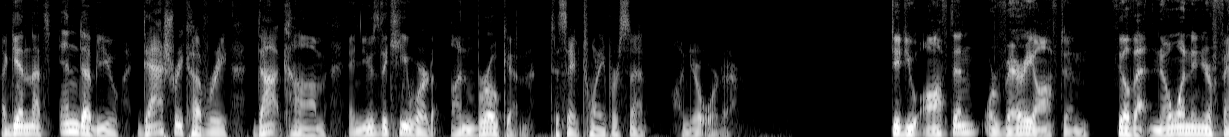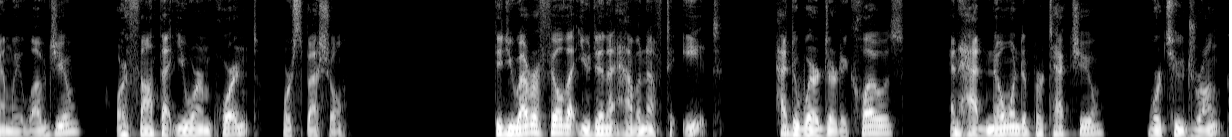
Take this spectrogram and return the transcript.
Again, that's nw-recovery.com and use the keyword unbroken to save 20% on your order. Did you often or very often feel that no one in your family loved you or thought that you were important or special? Did you ever feel that you didn't have enough to eat, had to wear dirty clothes, and had no one to protect you, were too drunk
